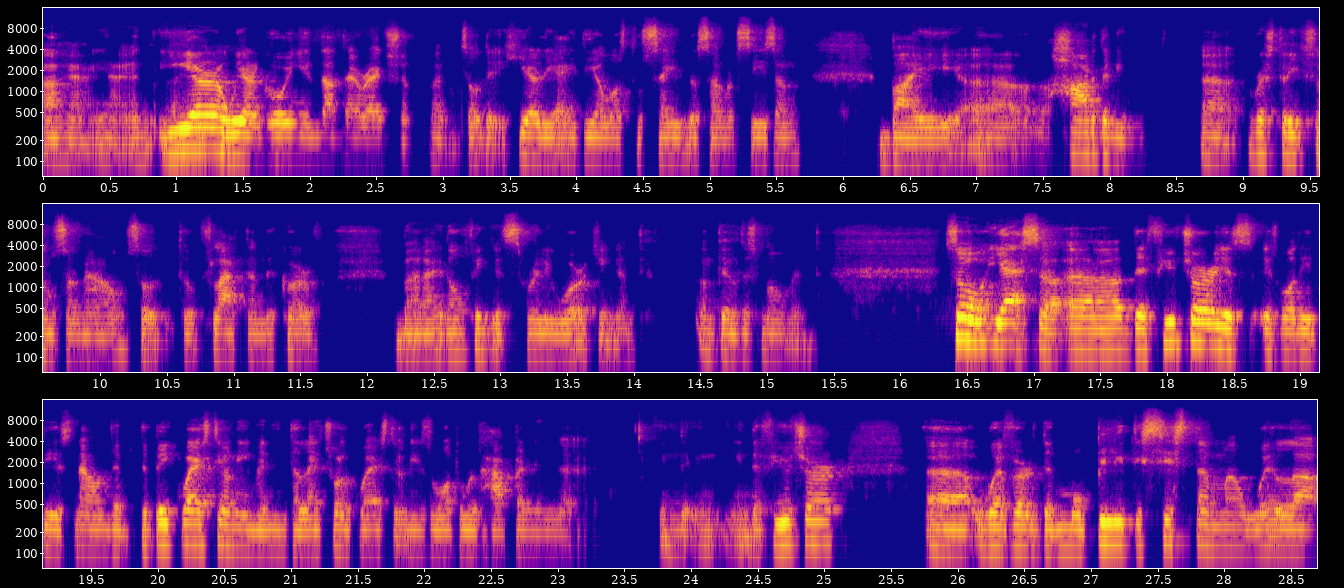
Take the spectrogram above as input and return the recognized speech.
okay, yeah, and here we are going in that direction. So the, here the idea was to save the summer season by uh, hardening uh, restrictions are now, so to flatten the curve. But I don't think it's really working until until this moment. So yes, uh, uh, the future is is what it is now. The, the big question, even intellectual question, is what will happen in the in the in, the future. uh, whether the mobility system will uh,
